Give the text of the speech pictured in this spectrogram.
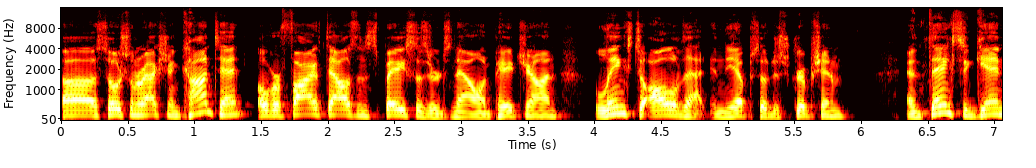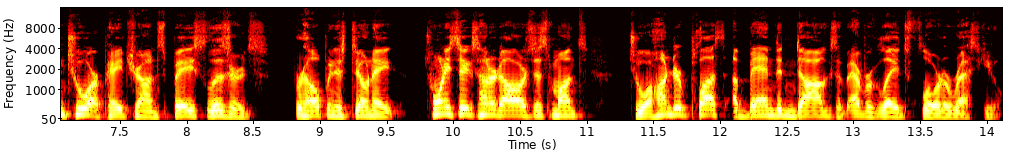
uh, social interaction content, over 5,000 Space Lizards now on Patreon. Links to all of that in the episode description. And thanks again to our Patreon Space Lizards for helping us donate $2,600 this month to 100 plus abandoned dogs of Everglades, Florida rescue.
